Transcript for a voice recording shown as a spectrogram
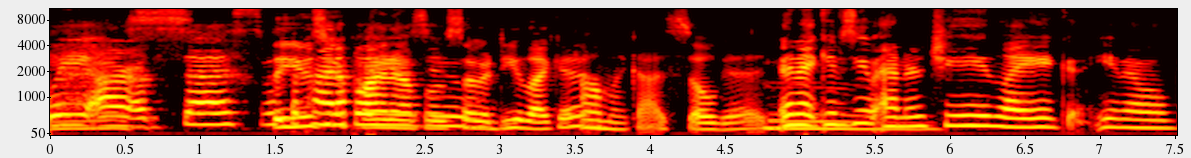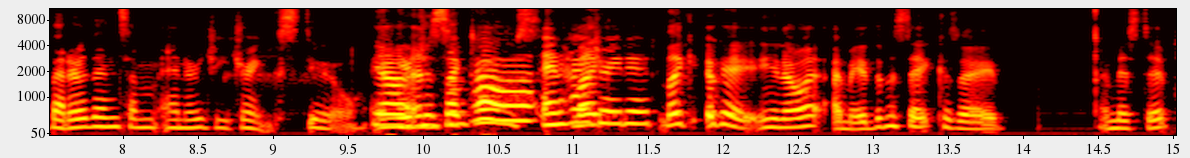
We are obsessed with The the, yuzu pineapple, pineapple yuzu. so good. Do you like it? Oh my god, so good. and it gives Mm. you energy, like you know, better than some energy drinks do. And yeah, you're and just like sometimes, ah, and like- hydrated. Like, okay, you know what? I made the mistake because I, I missed it.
